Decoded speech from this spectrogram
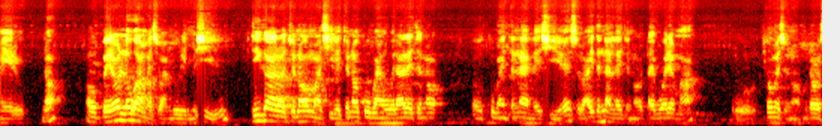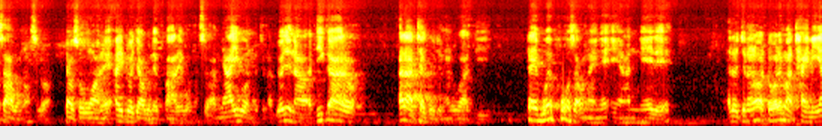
မယ်လို့နော်ဟိုဘယ်တော့လောက်ရမယ်ဆိုတာမျိုးတွေမရှိဘူးအဓိကတော့ကျွန်တော်မှရှိတယ်ကျွန်တော်ကိုယ်ပိုင်ဝယ်ထားတဲ့ကျွန်တော်ဟိုကိုယ်ပိုင်တနက်လည်းရှိတယ်ဆိုတော့အဲ့တနက်လည်းကျွန်တော်တိုက်ပွဲထဲမှာဟိုပြောမယ်ဆိုတော့မတော်ဆပါတော့ဆိုတော့ပျောက်ဆုံးသွားတယ်အဲ့ဒီအတွက်ကြောင့်လည်းပါတယ်ပေါ့နော်ဆိုတော့အများကြီးပေါ့နော်ကျွန်တော်ပြောချင်တာကအဓိကတော့ အဲ့ဒါထက်ကိုကျွန်တော်တို့ကဒီတိုက်ပွဲဖော်ဆောင်နိုင်တဲ့အင်အားနည်းတယ်အဲ့တော့ကျွန်တော်တို့ကတောထဲမှာထိုင်နေရ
